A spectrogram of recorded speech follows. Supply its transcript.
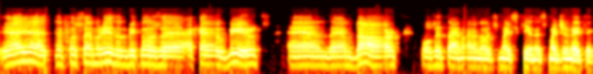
yeah, yeah. For some reason, because uh, I have a beard and I'm dark, all the time. I don't know, it's my skin, it's my genetic.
